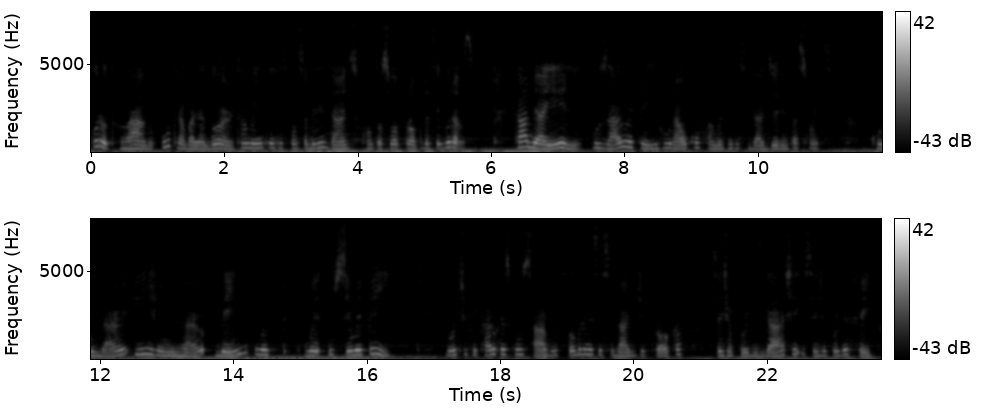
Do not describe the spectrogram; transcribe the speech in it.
Por outro lado, o trabalhador também tem responsabilidades quanto à sua própria segurança. Cabe a ele usar o EPI rural conforme as necessidades e orientações, cuidar e higienizar bem o, o, o seu EPI notificar o responsável sobre a necessidade de troca, seja por desgaste seja por defeito.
